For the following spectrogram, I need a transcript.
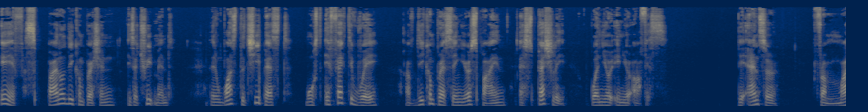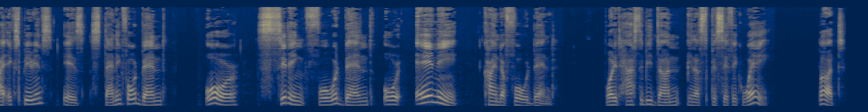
If spinal decompression is a treatment, then what's the cheapest, most effective way of decompressing your spine, especially when you're in your office? The answer, from my experience, is standing forward bend or sitting forward bend or any kind of forward bend. But it has to be done in a specific way. But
